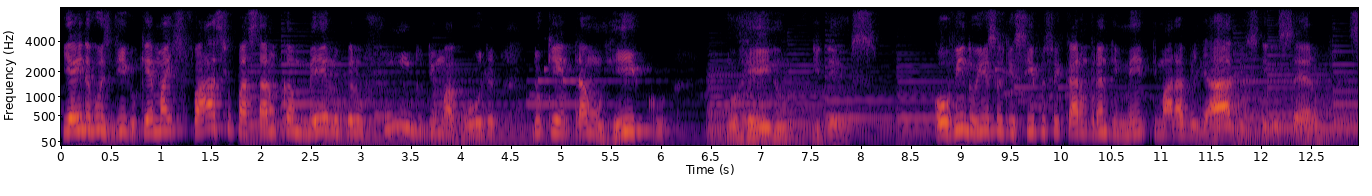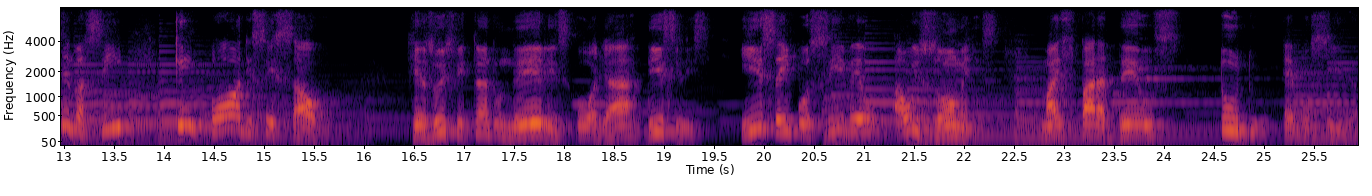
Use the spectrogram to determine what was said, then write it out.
E ainda vos digo que é mais fácil passar um camelo pelo fundo de uma agulha do que entrar um rico no reino de Deus. Ouvindo isso, os discípulos ficaram grandemente maravilhados e disseram: Sendo assim, quem pode ser salvo? Jesus, fitando neles o olhar, disse-lhes: Isso é impossível aos homens, mas para Deus tudo é possível.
